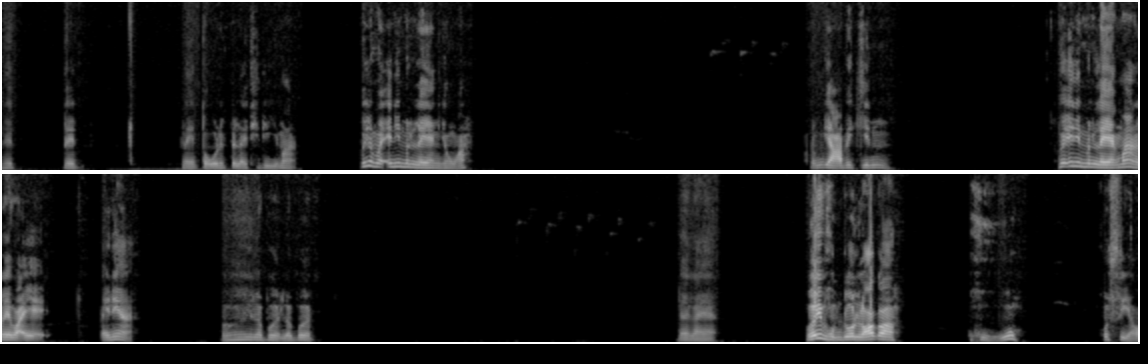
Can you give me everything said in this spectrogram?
ในในในโตนี่เป็นอะไรที่ดีมาก เฮ้ยทำไมไอ้นี่มันแรงจังวะ น้ำยาไปกิน เฮ้ยไอ้นี่มันแรงมากเลยว่ะไอ้ไอ้เนี่ย เฮ้ยระเบิดระเบิด ได้อะไรอะเฮ้ย ผมโดนล็อกอะโอ้โหโคตรเสียว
